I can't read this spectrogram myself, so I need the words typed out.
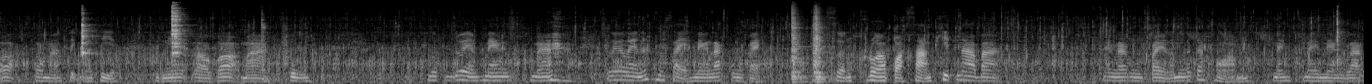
ก็ประมาณ10นาที ทีนี้เราก็มาปรุงลด้วยแมงมาเรียกอะไรนะมาใส่แมงลักลงไป ส่วนครัวปลอดสารพิษหน้าบ้านแมงลักลงไปแล้วมันก็จะหอมแมงแมงแมงลัก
